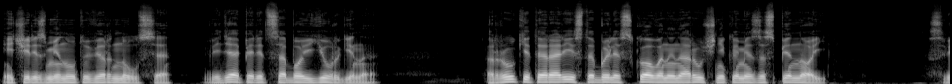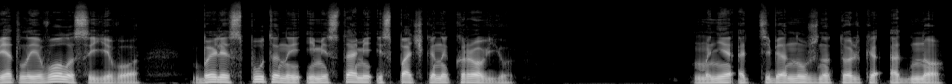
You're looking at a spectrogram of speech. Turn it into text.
и через минуту вернулся, ведя перед собой Юргена — Руки террориста были скованы наручниками за спиной. Светлые волосы его были спутаны и местами испачканы кровью. «Мне от тебя нужно только одно», —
